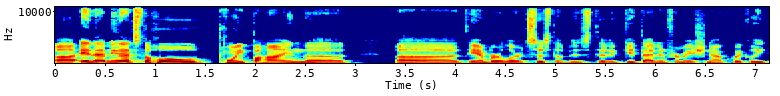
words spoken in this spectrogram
Uh, and I mean that's the whole point behind the uh, Amber Alert system is to get that information out quickly.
